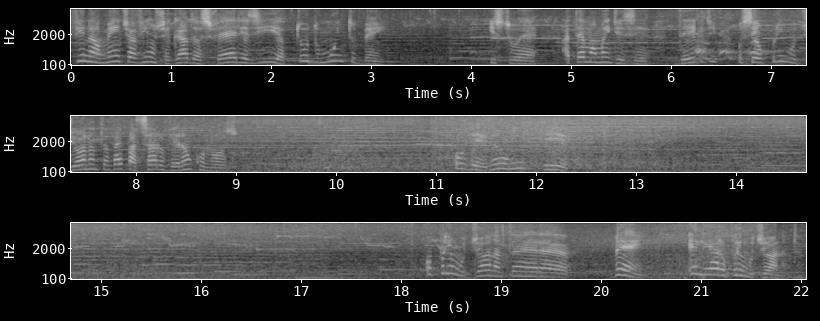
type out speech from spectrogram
Finalmente haviam chegado as férias e ia tudo muito bem. Isto é, até mamãe dizer: David, o seu primo Jonathan vai passar o verão conosco. O verão inteiro. O primo Jonathan era. Bem, ele era o primo Jonathan.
